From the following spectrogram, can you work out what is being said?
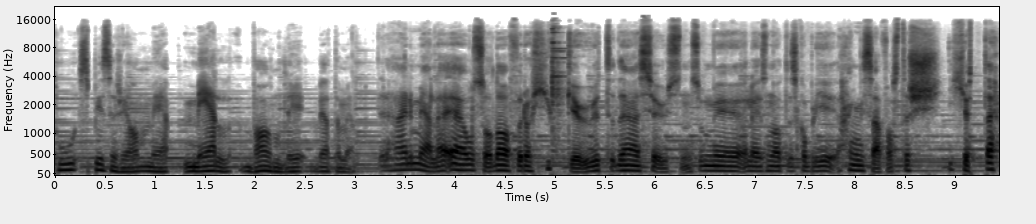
to spiseskjeer med mel, vanlig hvetemel. Dette melet er også da for å tjukke ut det her sausen, vi, eller sånn at det skal bli, henge seg fast til kjøttet.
